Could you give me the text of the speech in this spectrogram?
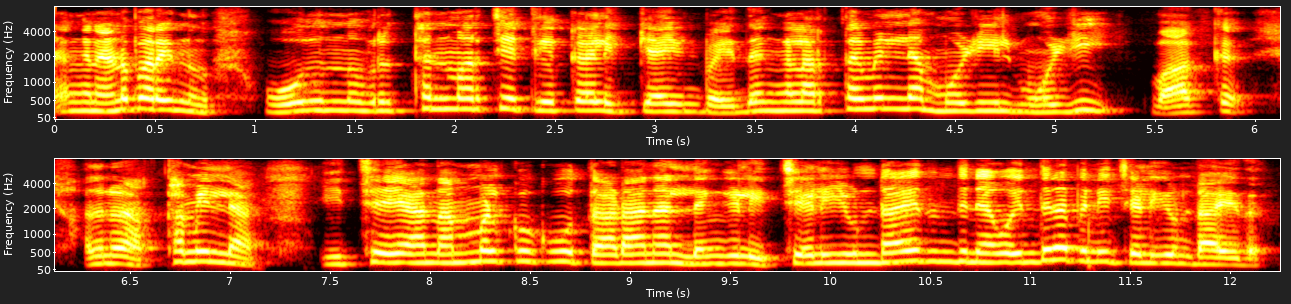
അങ്ങനെയാണ് പറയുന്നത്. ഓതുന്നു വൃദ്ധന്മാർ ചേറ്റിൽ കളിക്കായും പൈതങ്ങൾ അർത്ഥമില്ല മൊഴിയിൽ. മൊഴി വാക്ക്. അതിനൊരു അർത്ഥമില്ല. ഇച്ഛയാ നമ്മൾക്ക് കൂത്താടാനല്ലെങ്കിൽ ഈ ചെളി ഉണ്ടായത് എന്തിനാവോ എന്തിനാ പിന്നെ ഈ ചെളി ഉണ്ടായത്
